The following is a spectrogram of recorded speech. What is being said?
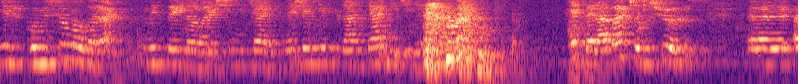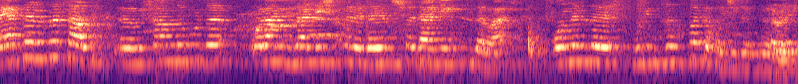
bir komisyon olarak Ümit Bey de var işin içerisinde, Şevket Bülent Germici ile beraber hep beraber çalışıyoruz. Ee, ayaklarınıza sağlık. Ee, şu anda burada Oran Güzelleştirme ve Dayanışma Derneğimiz de var. Onları da bugün tanıtmak amacıyla buraya Evet,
